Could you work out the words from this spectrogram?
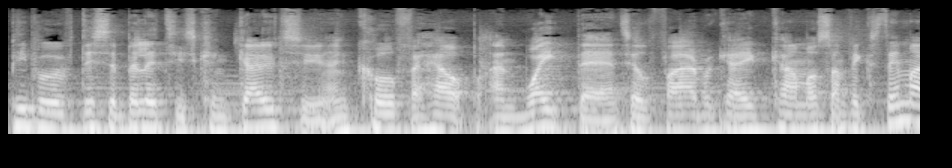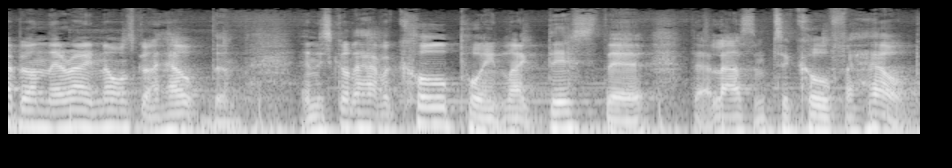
people with disabilities can go to and call for help and wait there until the fire brigade come or something because they might be on their own. No one's going to help them. And it's got to have a call point like this there that allows them to call for help.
